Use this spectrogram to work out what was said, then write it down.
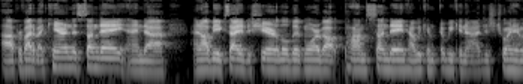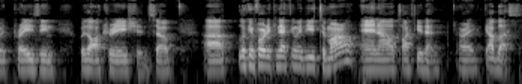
uh, provided by Karen this Sunday, and uh, and I'll be excited to share a little bit more about Palm Sunday and how we can we can uh, just join in with praising with all creation. So. Uh, looking forward to connecting with you tomorrow, and I'll talk to you then. All right. God bless.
